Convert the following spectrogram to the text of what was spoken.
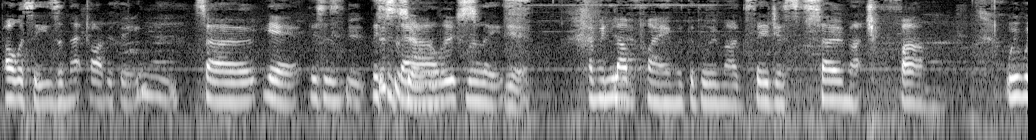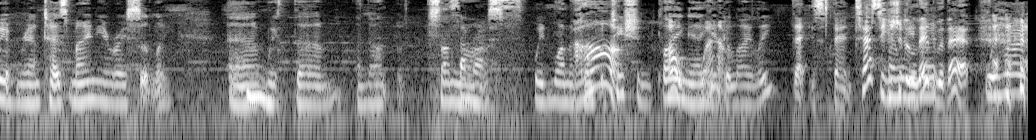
policies and that type of thing. So yeah, this is Yeah, this, this is, is our our release. release. Yeah. And we love playing with the blue mugs. They're just so much fun. We went around Tasmania recently uh, with um, another Sunrise. Sunrise. We'd won a Ah. competition playing Oh, our wow. ukulele. That is fantastic. You And should have led wrote- with that. we wrote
